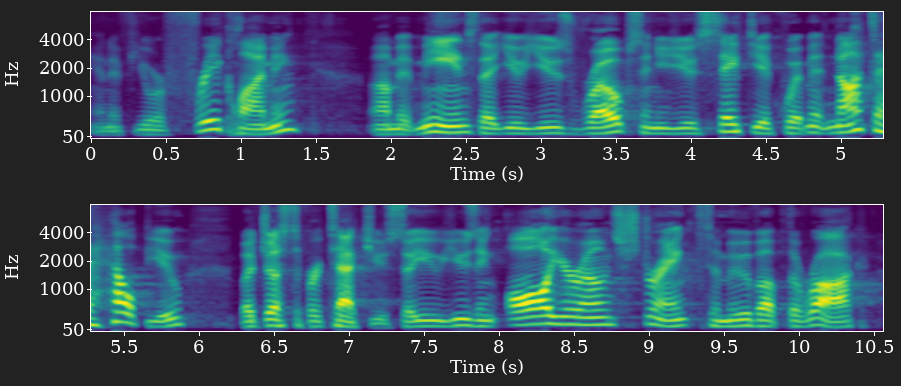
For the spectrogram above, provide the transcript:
And if you're free climbing, um, it means that you use ropes and you use safety equipment not to help you, but just to protect you. So you're using all your own strength to move up the rock.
